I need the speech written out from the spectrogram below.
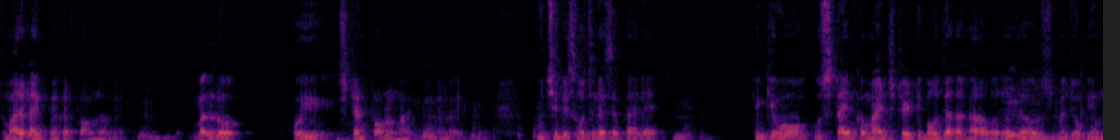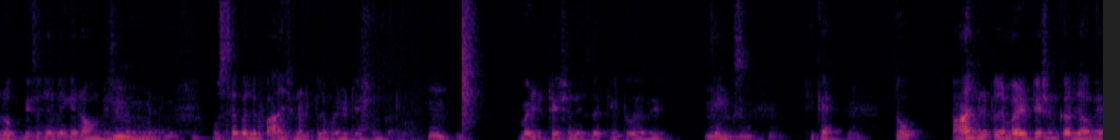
तुम्हारे लाइफ में अगर प्रॉब्लम है हम्म। मान लो कोई इंस्टेंट प्रॉब्लम आ गई तुम्हारे लाइफ में। कुछ भी सोचने से पहले क्योंकि वो उस टाइम का माइंड स्टेट ही बहुत ज़्यादा खराब हो जाता है और हम्म, उसमें जो भी हम लोग डिसीज़न लेंगे रॉन्ग डिसीज़न हो जाएगा। उससे पहले पाँच मिनट के लिए मेडिटेशन कर लो। Meditation is the key to every things ठीक है? तो पाँच मिनट के लिए मेडिटेशन कर जाओगे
